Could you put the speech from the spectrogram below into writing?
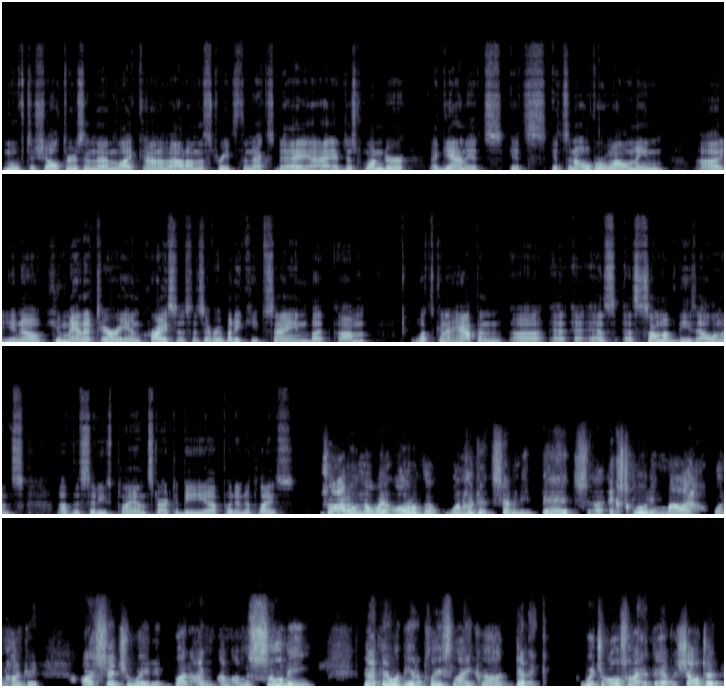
moved to shelters and then like kind of out on the streets the next day? I just wonder. Again, it's it's it's an overwhelming, uh, you know, humanitarian crisis, as everybody keeps saying. But um, what's going to happen uh, as as some of these elements of the city's plan start to be uh, put into place? So I don't know where all of the 170 beds, uh, excluding my 100, are situated, but I'm, I'm, I'm, assuming that they would be in a place like uh, Dimock, which also have, they have a shelter,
